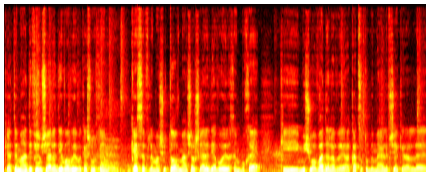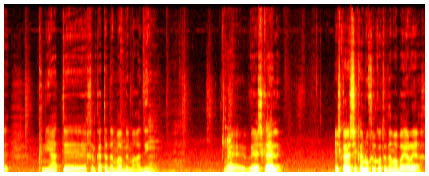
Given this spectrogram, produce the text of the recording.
כי אתם מעדיפים שילד יבוא ויבקש מכם כסף למשהו טוב, מאשר שילד יבוא אליכם בוכה, כי מישהו עבד עליו ועקץ אותו ב-100 אלף שקל על uh, קניית uh, חלקת אדמה במאדים. כן. ו- ויש כאלה. יש כאלה שקנו חלקות אדמה בירח.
